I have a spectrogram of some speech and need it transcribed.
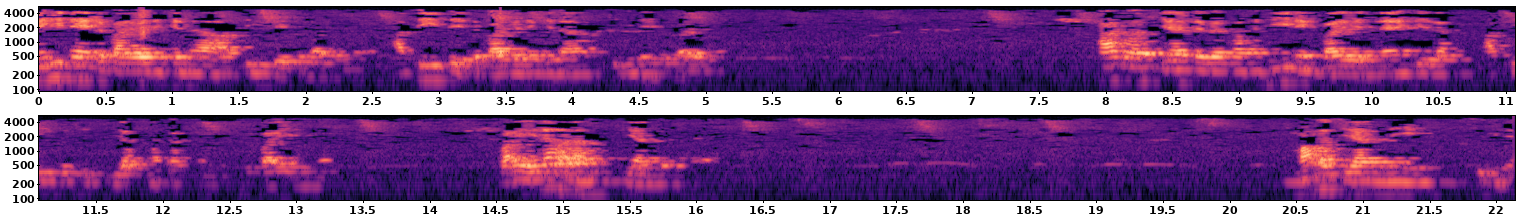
සිහිනයට බය වෙන කෙනා අතීතයට බය වෙනවා. අතීතයට බය වෙන කෙනා සිහිනයට බය වෙනවා. කාටවත් කියන්න බෑ මම දීනෙන් බය වෙන්නේ නැහැ කියලා අතීත සිද්ධියක් මතක් කරගන්න බය වෙනවා. බය එනවා නම් කියන්න මම කියන්නේ සිහිනය.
